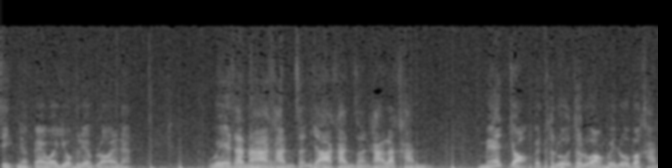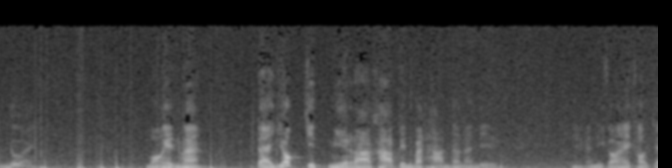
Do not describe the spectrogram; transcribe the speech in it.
สิกเนี่ยแปลว่ายกเรียบร้อยแล้ว เวทนาขันสัญญาขันสังขารขัน แม้เจาะไปทะลุทะลวงไปรูปขันด้วย มองเห็นไหมแต่ยกจิตมีราคาเป็นประธานเท่านั้นเอง อันนี้ก็ให้เข้าใจ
